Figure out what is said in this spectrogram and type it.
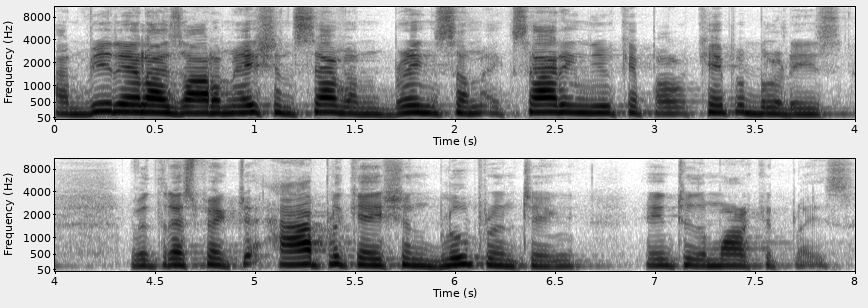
and vRealize Automation 7 brings some exciting new cap capabilities with respect to application blueprinting into the marketplace.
